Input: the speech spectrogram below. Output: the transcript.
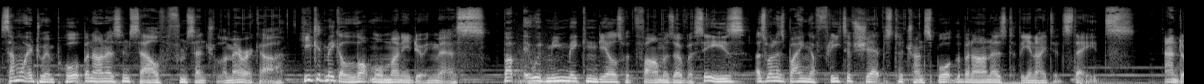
Sam wanted to import bananas himself from Central America. He could make a lot more money doing this, but it would mean making deals with farmers overseas, as well as buying a fleet of ships to transport the bananas to the United States. And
